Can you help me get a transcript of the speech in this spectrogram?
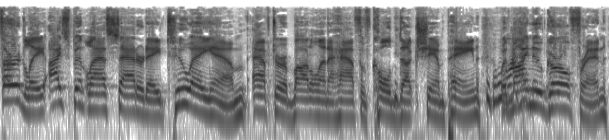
Thirdly, I spent last Saturday, 2 a.m., after a bottle and a half of cold duck champagne with my new girlfriend,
